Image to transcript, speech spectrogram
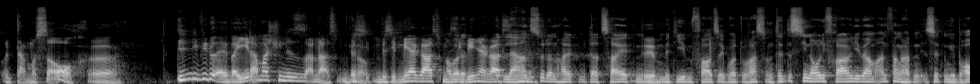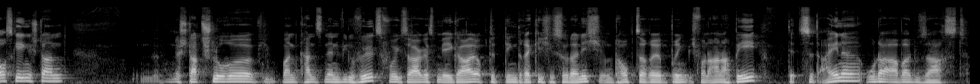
Und da musst du auch äh, individuell, bei jeder Maschine ist es anders. Ein bisschen, ein bisschen mehr Gas, ein bisschen Aber das, weniger das Gas. lernst du dann halt mit der Zeit, mit, mit jedem Fahrzeug, was du hast. Und das ist genau die Frage, die wir am Anfang hatten. Ist es ein Gebrauchsgegenstand? Eine Stadtschlurre, man kann es nennen, wie du willst, wo ich sage, ist mir egal, ob das Ding dreckig ist oder nicht und Hauptsache bringt mich von A nach B. Das ist das eine. Oder aber du sagst,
